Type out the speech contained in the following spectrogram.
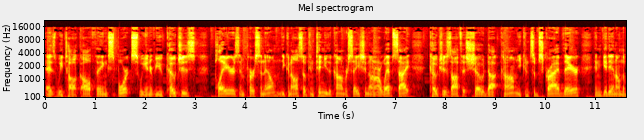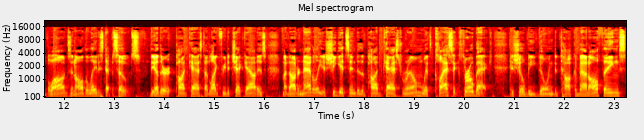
as we talk all things sports. We interview coaches, players, and personnel. You can also continue the conversation on our website, coachesofficeshow.com. You can subscribe there and get in on the blogs and all the latest episodes. The other podcast I'd like for you to check out is my daughter Natalie as she gets into the podcast realm with Classic Throwback, as she'll be going to talk about all things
